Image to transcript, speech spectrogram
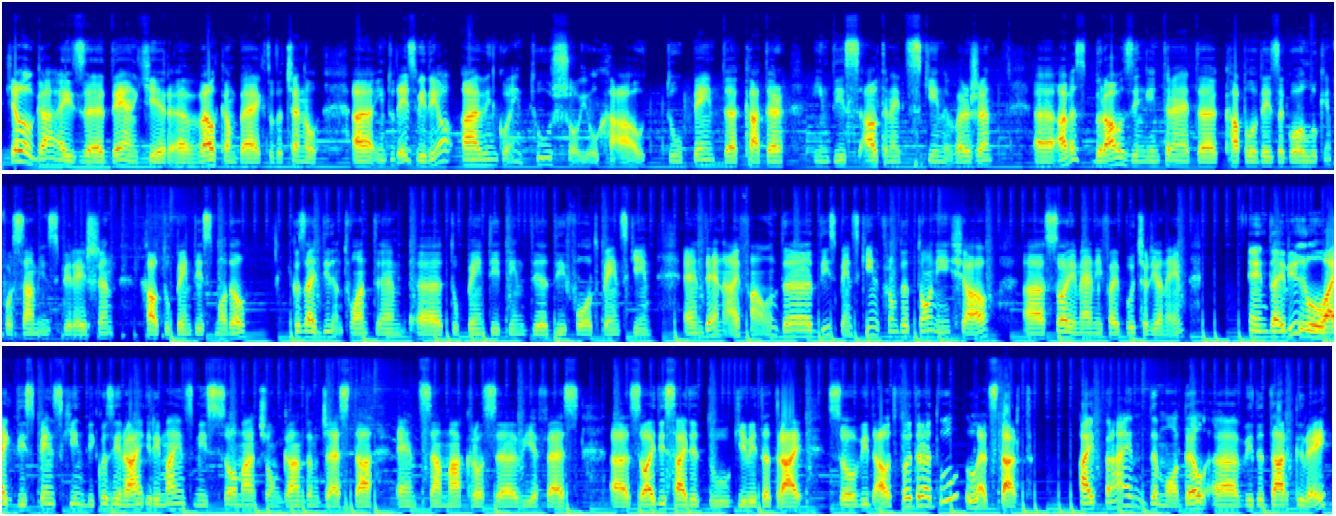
Hello guys, uh, Dan here, uh, welcome back to the channel. Uh, in today's video I'm going to show you how to paint a cutter in this alternate skin version. Uh, I was browsing internet a couple of days ago looking for some inspiration how to paint this model because I didn't want um, uh, to paint it in the default paint scheme and then I found uh, this paint scheme from the Tony Xiao uh, sorry man if I butchered your name. And I really like this paint skin because it, it reminds me so much on Gundam Jesta and some Macross uh, VFS uh, so I decided to give it a try. So without further ado let's start. I primed the model uh, with a dark gray.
